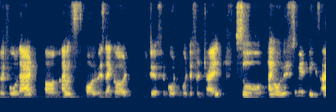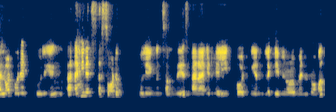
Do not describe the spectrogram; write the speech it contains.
before that, um, I was always like a different quote unquote different child. So I always used to be teased. I'll not call it bullying. I, I mean it's a sort of bullying in some ways, and I, it really hurt me and like gave me a lot of mental trauma.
